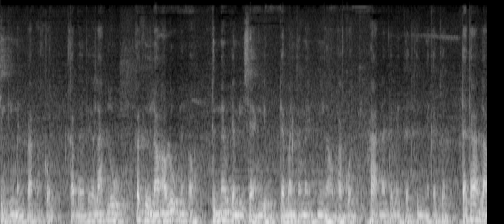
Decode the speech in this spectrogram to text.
สิ่งที่มันปรากฏกับเมื่อละรูป ก็คือเราเอารูปนั้นออก ถึงแม้ว่าจะมีแสงอยู่ แต่มันก็ไม่มีเงาปรากฏ ภาพนั้นจะไม่เกิดขึ้นในกระจก แต่ถ้าเรา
